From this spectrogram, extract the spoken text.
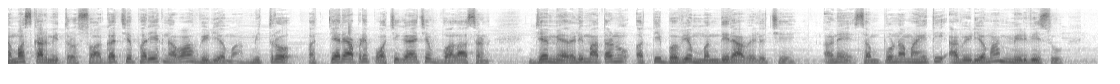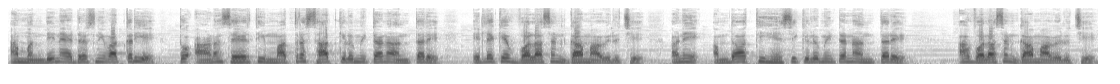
નમસ્કાર મિત્રો, સ્વાગત છે ફરી એક નવા વિડીયોમાં. મિત્રો, અત્યારે આપણે પહોંચી ગયા છે વલાસણ, જે મેરડી માતાનું અતિ ભવ્ય મંદિર આવેલું છે. અને સંપૂર્ણ માહિતી આ વિડીયોમાં મેળવીશું. આ મંદિરના એડ્રેસની વાત કરીએ, તો આણંદ શહેરથી માત્ર સાત કિલોમીટરના અંતરે, એટલે કે વલાસણ ગામ આવેલું છે. અને અમદાવાદથી એંસી કિલોમીટરના અંતરે આ વલાસણ ગામ આવેલું છે.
